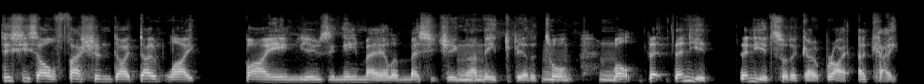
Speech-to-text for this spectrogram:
This is old fashioned. I don't like buying using email and messaging. Mm. I hmm. need to be able to talk. Mm. Well, th- then you then you'd sort of go right. Okay,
